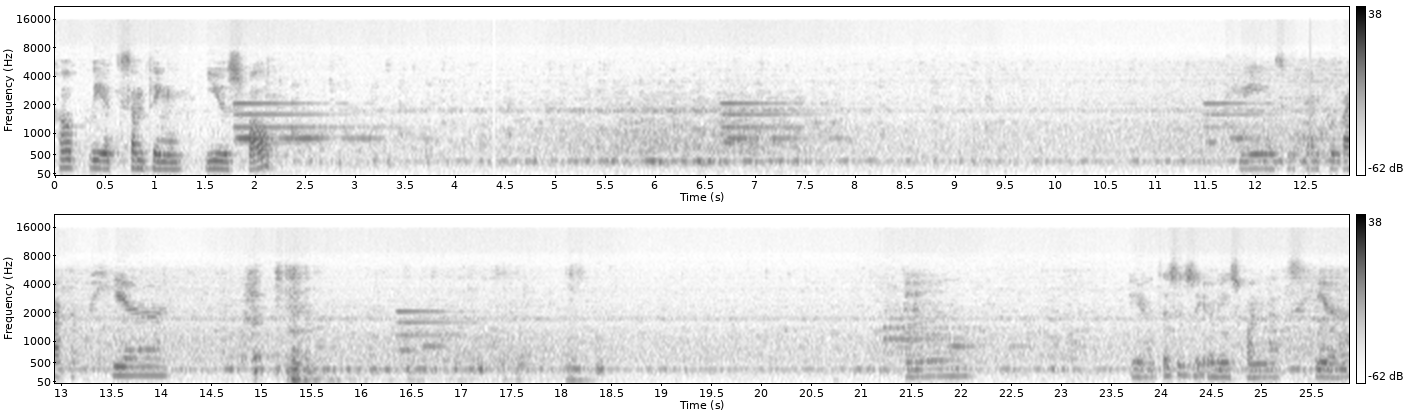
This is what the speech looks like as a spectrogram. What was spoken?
Hopefully it's something useful. Here. And yeah, this is the only one that's here.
